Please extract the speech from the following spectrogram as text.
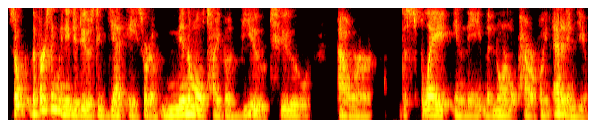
So the first thing we need to do is to get a sort of minimal type of view to our display in the, the normal PowerPoint editing view.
